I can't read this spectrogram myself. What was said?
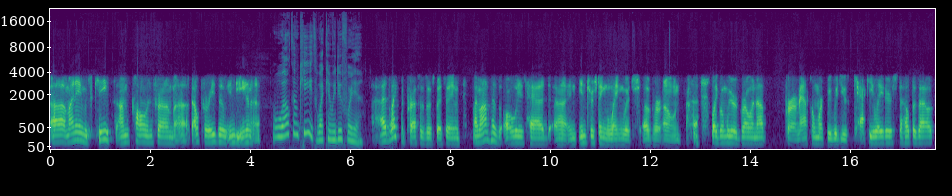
Uh, my name is Keith. I'm calling from uh, Valparaiso, Indiana. Welcome, Keith. What can we do for you? I'd like to preface this by saying my mom has always had uh, an interesting language of her own. like when we were growing up, for our math homework, we would use calculators to help us out.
